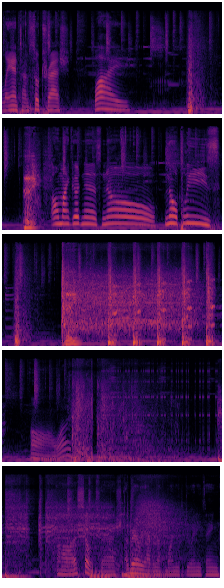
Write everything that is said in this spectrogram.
Lant, I'm so trash. Why? Oh my goodness, no! No, please! Oh, what? Oh, that's so trash. I barely have enough money to do anything.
